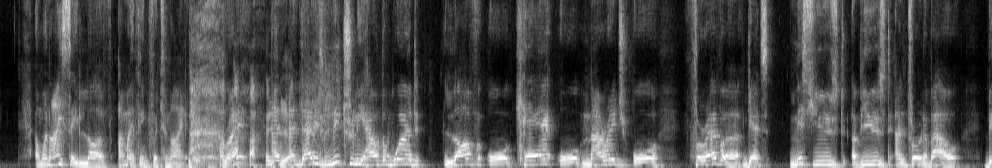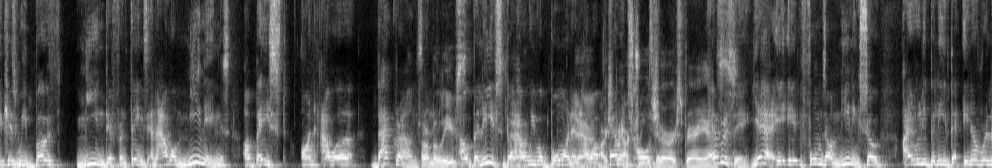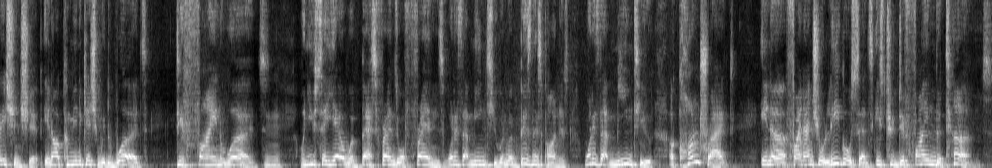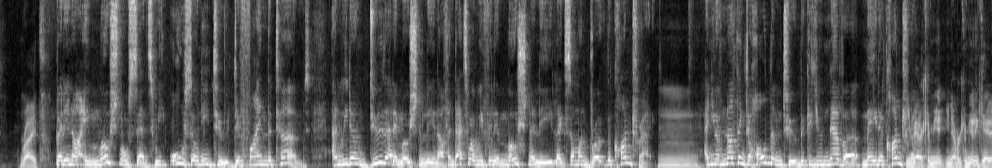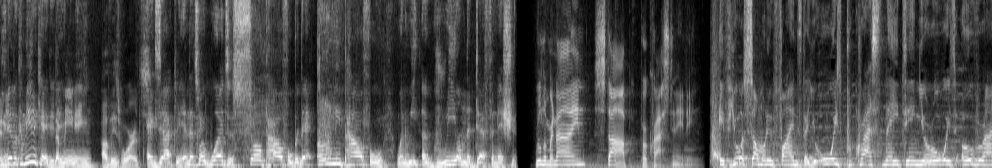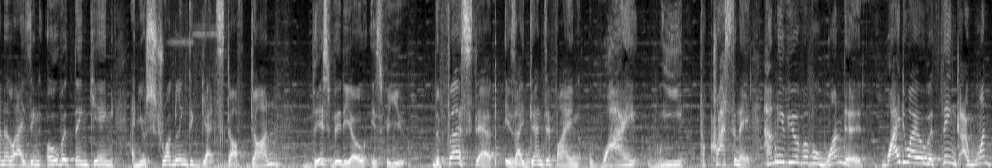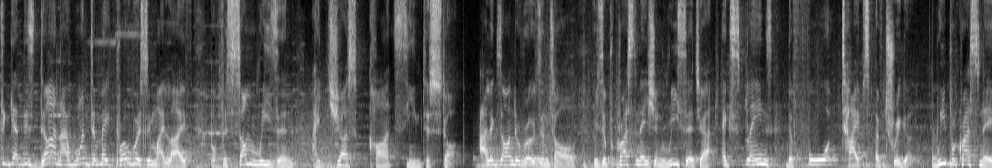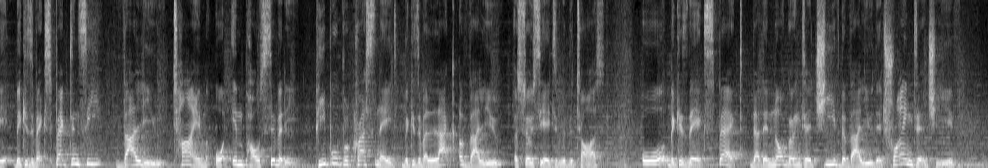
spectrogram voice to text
And when I say love, I might think for tonight, right? And, Yeah. and that is literally how the word love or care or marriage or forever gets misused, abused, and thrown about because we both mean different things. And our meanings are based on our backgrounds Our and beliefs. our beliefs, but Yeah. how we were born and Yeah, how our, our parents our culture, our experience. everything. Yeah, it, it forms our meaning. So I really believe that in a relationship, in our communication with words, define words. Hmm. When you say, yeah, we're best friends or friends, what does that mean to you? When we're business partners, what does that mean to you? A contract, in a financial legal sense, is to define the terms. Right. But in our emotional sense, we also need to define the terms. And we don't do that emotionally enough. And that's why we feel emotionally like someone broke the contract. Mm. And you have nothing to hold them to because you never made a contract. You never, commu- you never communicated You never communicated the it. meaning of these words. Exactly. And that's why words are so powerful, but they're only powerful when we agree on the definition. Rule number nine stop procrastinating. If you're someone who finds that you're always procrastinating, you're always overanalyzing, overthinking, and you're struggling to get stuff done, this video is for you. The first step is identifying why we procrastinate. How many of you have ever wondered, why do I overthink? I want to get this done. I want to make progress in my life, but for some reason, I just can't seem to stop. Alexander Rosenthal, who's a procrastination researcher, explains the four types of trigger. We procrastinate because of expectancy, value, time, or impulsivity. People procrastinate because of a lack of value associated with the task, or because they expect that they're not going to achieve the value they're trying to achieve,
